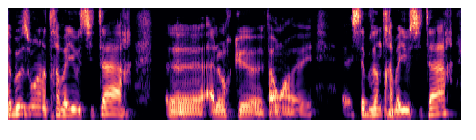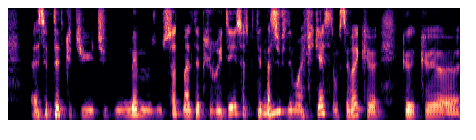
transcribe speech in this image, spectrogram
as besoin de travailler aussi tard euh, alors que enfin bon euh, si tu as besoin de travailler aussi tard, c'est peut-être que tu, tu même soit mal tes priorités, soit que tu n'es pas mmh suffisamment efficace. Donc c'est vrai que que, que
